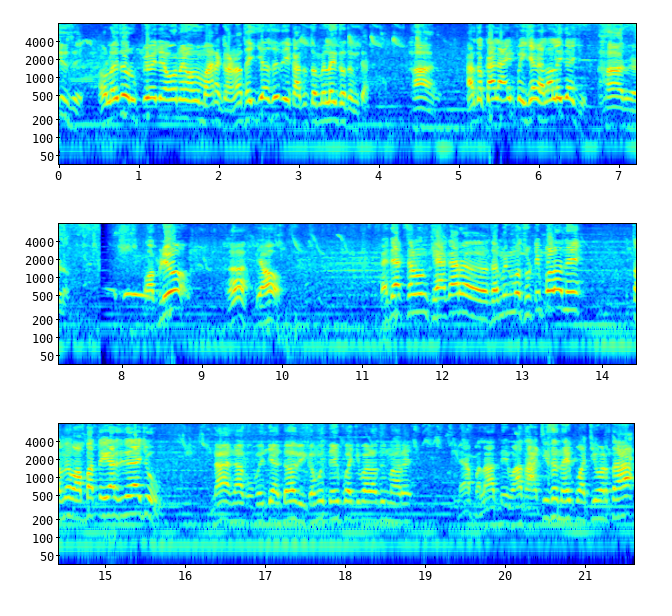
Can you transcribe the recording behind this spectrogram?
શું છે? હવે લઈ દો રૂપિયો લેવાનો અમે મારા ઘણા થઈ ગયા છે તો તમે લઈ દો તમે ત્યાં. સારું હાર તો કાલે આવીને પૈસા વહેલા લઈ જાજો. સારું હેડો. ઓપડ્યો હા. બેહો. કદાચ ક્ષણ ખેગાર જમીનમાં છૂટી પડે ને તમે વાપા તૈયાર થઈ જાજો. ના ના ભૂપેજી આ દસ હું નહીં પહોંચી વાળા હતું મારે. ના ભલા વાત સાચી છે નહીં પહોંચી વળતા.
